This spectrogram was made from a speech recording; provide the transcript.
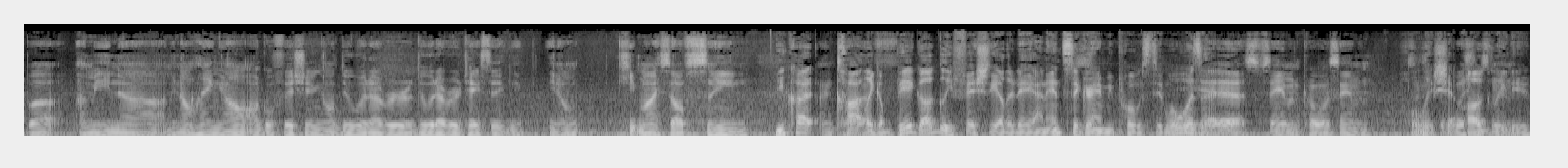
But I mean, uh, I mean, I'll hang out, I'll go fishing, I'll do whatever, I'll do whatever it takes to, you know, keep myself sane. You caught caught like a big ugly fish the other day on Instagram. You posted. What was it? Yes, salmon, coho salmon. Holy shit, ugly man. dude.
